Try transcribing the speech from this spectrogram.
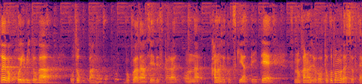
例えば恋人が男あの僕は男性ですから女彼女と付き合っていてその彼女が男友達と2人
